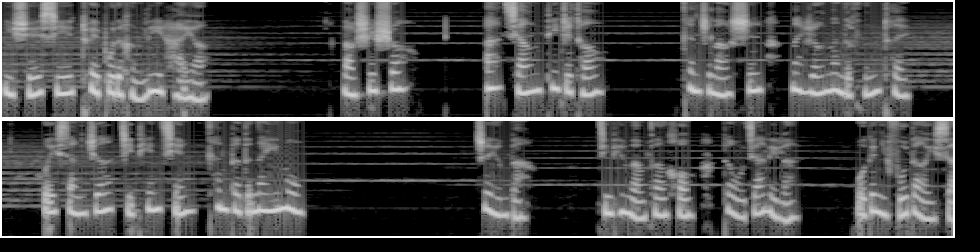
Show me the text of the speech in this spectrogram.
你学习退步的很厉害呀。老师说。阿强低着头，看着老师那柔嫩的粉腿，回想着几天前看到的那一幕。这样吧，今天晚饭后到我家里来。我给你辅导一下。”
